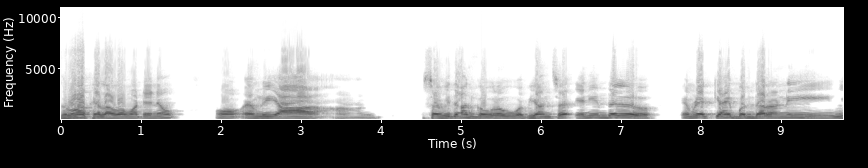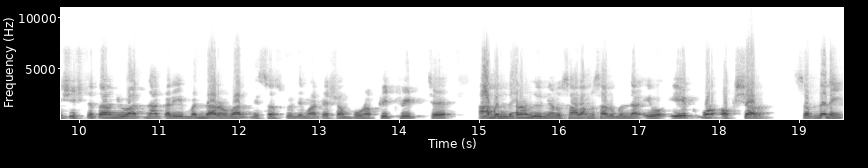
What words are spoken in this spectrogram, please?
ધ્રોણ ફેલાવવા માટેનો એમની આ સંવિધાન ગૌરવ અભિયાન છે. એની અંદર એમણે ક્યાંય બંધારણની વિશિષ્ટતાની વાત ના કરી. બંધારણ ભારતની સંસ્કૃતિ માટે સંપૂર્ણ ફિટ ફિટ છે. આ બંધારણ દુનિયાનું સારામાં સારું બંધારણ, એવો એક પણ અક્ષર, શબ્દ નહીં.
